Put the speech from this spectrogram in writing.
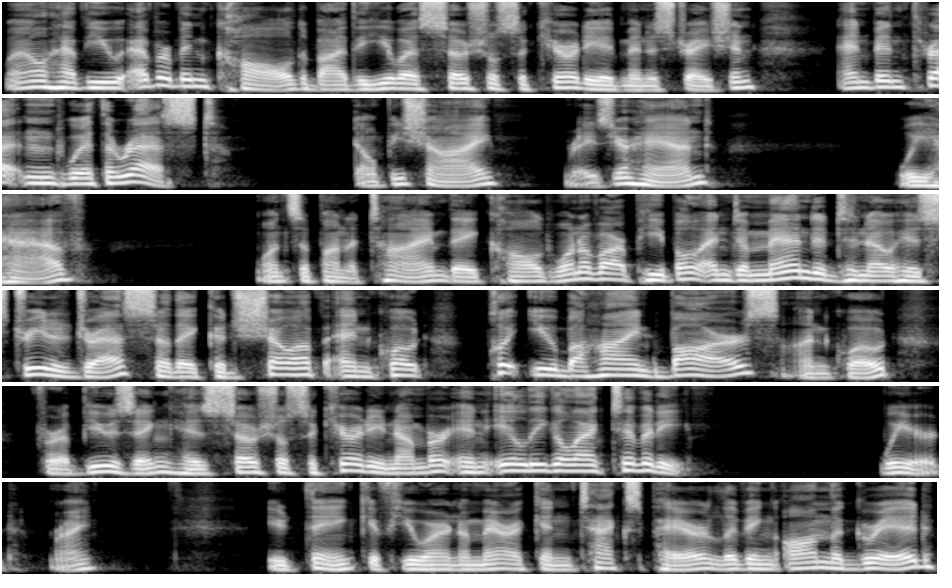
Well, have you ever been called by the U.S. Social Security Administration and been threatened with arrest? Don't be shy. Raise your hand. We have. Once upon a time, they called one of our people and demanded to know his street address so they could show up and, quote, put you behind bars, unquote, for abusing his social security number in illegal activity. Weird, right? You'd think if you were an American taxpayer living on the grid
